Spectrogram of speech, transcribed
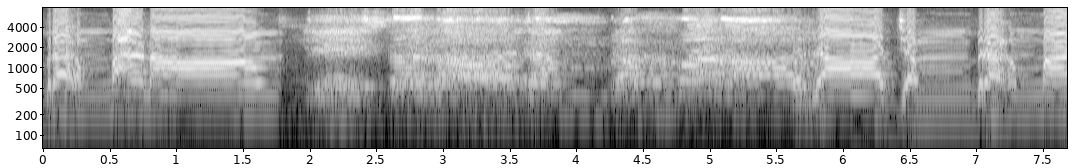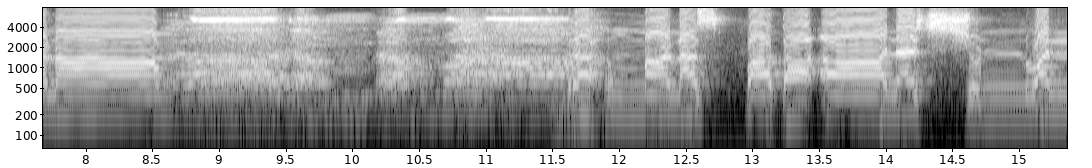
ब्रह्मणाम् ज्येष्ठराजम् ब्रह्मणा। राजं ब्रह्मणा। ब्रह्मणस्पत आनः शृण्वन्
